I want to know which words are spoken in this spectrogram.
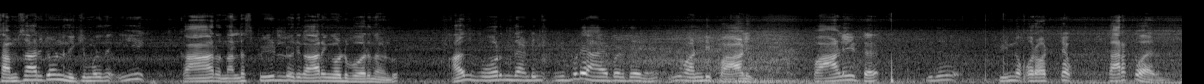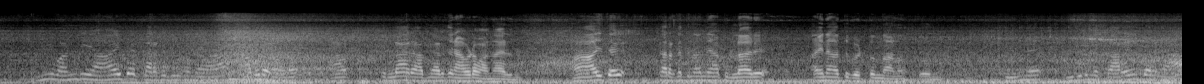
സംസാരിച്ചുകൊണ്ട് നിൽക്കുമ്പോൾ ഈ കാറ് നല്ല സ്പീഡിൽ ഒരു കാർ ഇങ്ങോട്ട് പോരുന്നത് കണ്ടു. അത് പോരുന്നതാണ്ട് ഇവിടെ ആയപ്പോഴത്തേക്കും ഈ വണ്ടി പാളി. പാളിയിട്ട് ഇത് പിന്നെ ഒരൊറ്റ കറക്കമായിരുന്നു. ഈ വണ്ടി ആയിട്ട് കറക്കത്തിൽ തന്നെ അവിടെ ആ പിള്ളേർ അന്നേരത്തിന് അവിടെ വന്നായിരുന്നു. ആ ആദ്യത്തെ കറക്കത്തിന് തന്നെ ആ പിള്ളേർ അതിനകത്ത് പെട്ടെന്നാണ് തോന്നുന്നത്. പിന്നെ ഇവിടുന്ന് കറങ്ങി കറങ്ങി ആ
